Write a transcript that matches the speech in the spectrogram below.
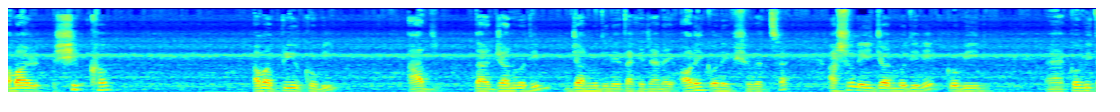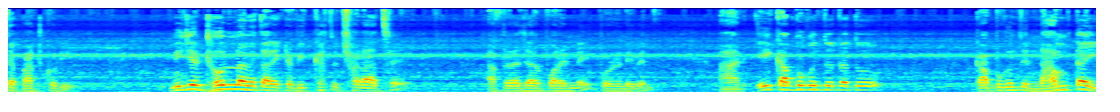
আমার শিক্ষক, আমার প্রিয় কবি, আজ তার জন্মদিন। জন্মদিনে তাকে জানাই অনেক অনেক শুভেচ্ছা। আসুন এই জন্মদিনে কবির কবিতা পাঠ করি। নিজের ঢোল নামে তার একটা বিখ্যাত ছড়া আছে। আপনারা যারা পড়েন নাই, পড়ে নেবেন। আর এই কাব্যগ্রন্থটা তো কাব্যগ্রন্থের নামটাই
